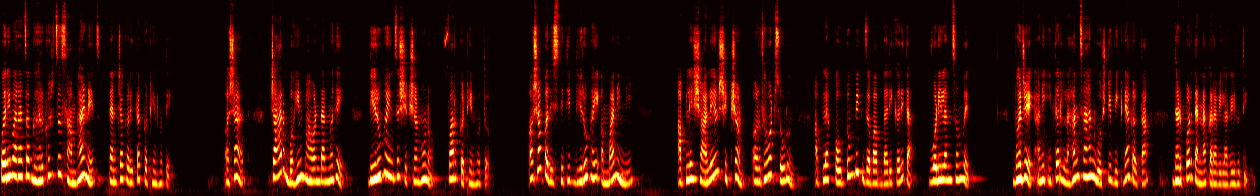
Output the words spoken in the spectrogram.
परिवाराचा घरखर्च सांभाळणेच त्यांच्याकरिता कठीण होते. अशात चार बहीण भावंडांमध्ये धीरूभाईंचं शिक्षण होणं फार कठीण होतं. अशा परिस्थितीत धीरूभाई अंबानींनी आपले शालेय शिक्षण अर्धवट सोडून आपल्या कौटुंबिक जबाबदारीकरिता वडिलांसमवेत भजे आणि इतर लहान सहान गोष्टी विकण्याकरता धडपड त्यांना करावी लागली होती.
